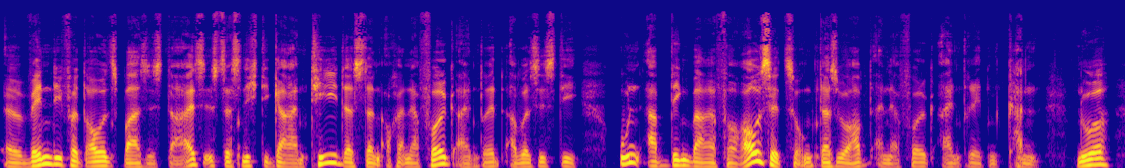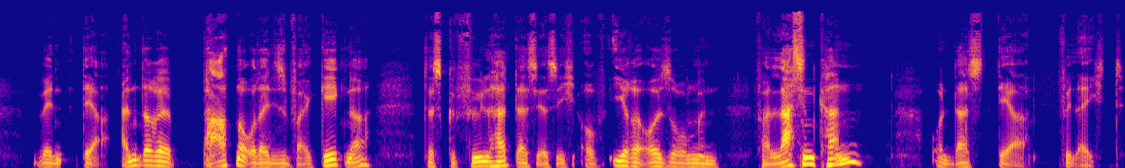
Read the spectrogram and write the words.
Äh, wenn die Vertrauensbasis da ist, ist das nicht die Garantie, dass dann auch ein Erfolg eintritt, aber es ist die unabdingbare Voraussetzung, dass überhaupt ein Erfolg eintreten kann. Nur wenn der andere Partner oder in diesem Fall Gegner das Gefühl hat, dass er sich auf ihre Äußerungen verlassen kann und dass der vielleicht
